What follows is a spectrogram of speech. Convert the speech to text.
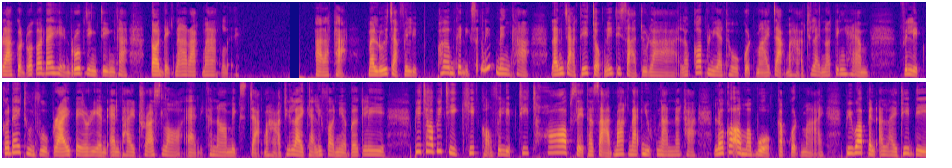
ปรากฏว่าก็ได้เห็นรูปจริง ๆ ค่ะ ตอนเด็กน่ารักมากเลยเอาละค่ะ มารู้จักฟิลิปเพิ่มขึ้นอีกสักนิดนึงค่ะ หลังจากที่จบนิติศาสตร์จุฬาแล้วก็ปริญญาโทกฎหมายจากมหาวิทยาลัยนอตติงแฮมฟิลิปก็ได้ทุนฟูลไบรท์ไปเรียน Antitrust Law and Economics จากมหาวิทยาลัยแคลิฟอร์เนียเบิร์กลีย์พี่ชอบวิธีคิดของฟิลิปที่ชอบเศรษฐศาสตร์มากนะยุคนั้นนะคะ แล้วก็เอามาบวกกับกฎหมาย พี่ว่าเป็นอะไรที่ดี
